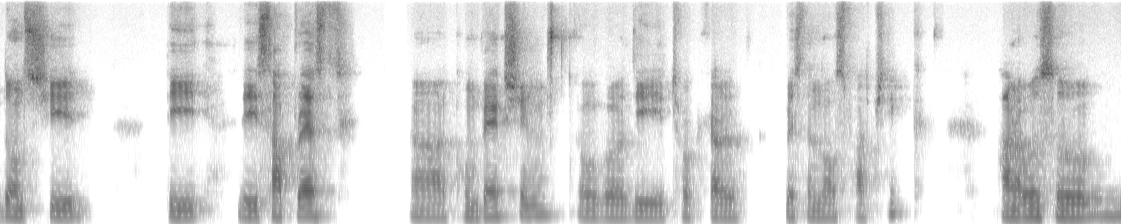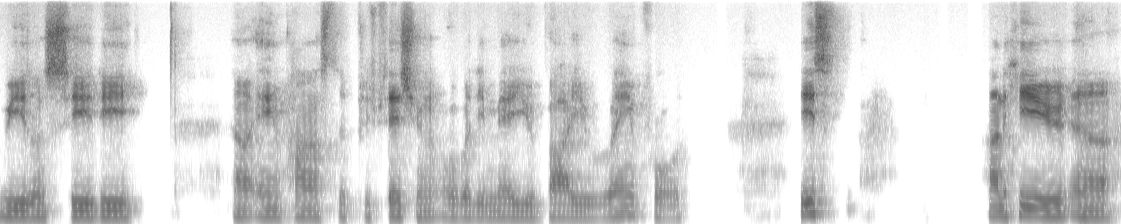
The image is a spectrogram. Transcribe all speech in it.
don't see the, the suppressed uh, convection over the tropical Western North Pacific. And also we don't see the uh, enhanced precipitation over the Meiyu Baiu rainfall. This, and here,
